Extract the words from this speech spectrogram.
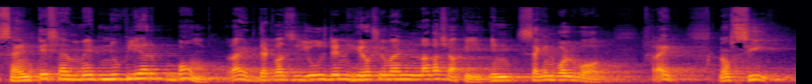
scientists have made nuclear bomb right? That was used in hiroshima and nagasaki in second world war right? Now see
